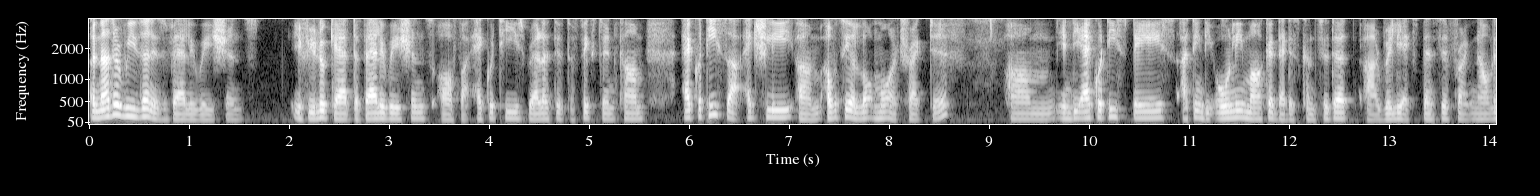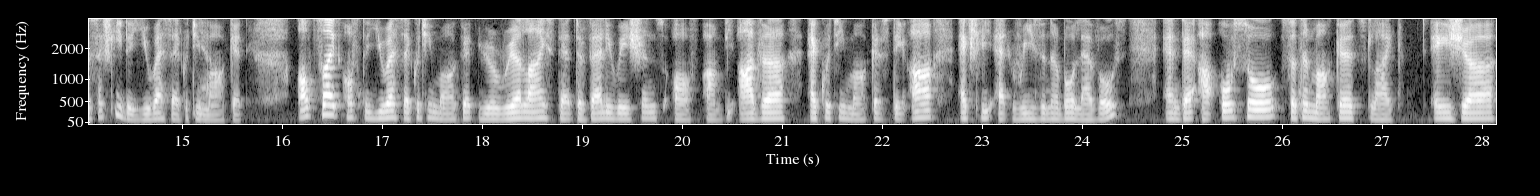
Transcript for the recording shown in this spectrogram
Another reason is valuations. If you look at the valuations of uh, equities relative to fixed income, equities are actually, um, I would say, a lot more attractive um, in the equity space, I think the only market that is considered uh, really expensive right now is actually the US equity yeah. market. Outside of the US equity market, you realize that the valuations of um, the other equity markets, they are actually at reasonable levels. And there are also certain markets like Asia,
